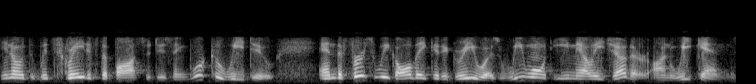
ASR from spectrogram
You know, it's great if the boss would do something. What could we do? And the first week, all they could agree was, we won't email each other on weekends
